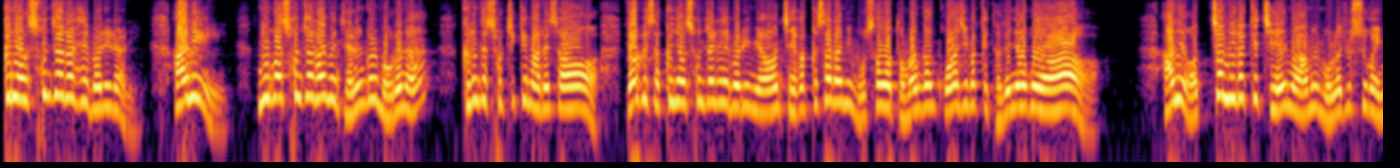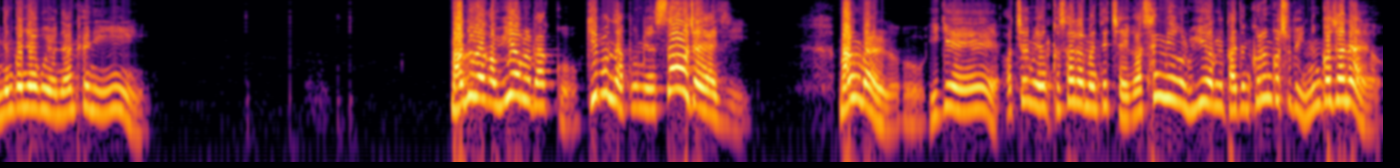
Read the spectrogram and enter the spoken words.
그냥 손절을 해버리라니. 아니, 누가 손절하면 되는 걸 모르나? 그런데 솔직히 말해서 여기서 그냥 손절해버리면 제가 그 사람이 무서워 도망간 꼬라지밖에 더 되냐고요. 아니, 어쩜 이렇게 제 마음을 몰라줄 수가 있는 거냐고요, 남편이. 마누라가 위협을 받고 기분 나쁘면 싸워줘야지. 막말로 이게 어쩌면 그 사람한테 제가 생명을 위협을 받은 그런 걸 수도 있는 거잖아요.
